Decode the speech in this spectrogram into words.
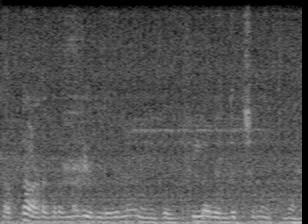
சத்தம் அடங்குற மாதிரி இருந்ததுன்னா நமக்கு ஃபுல்லாக வெந்துருச்சுன்னு அர்த்தம்.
